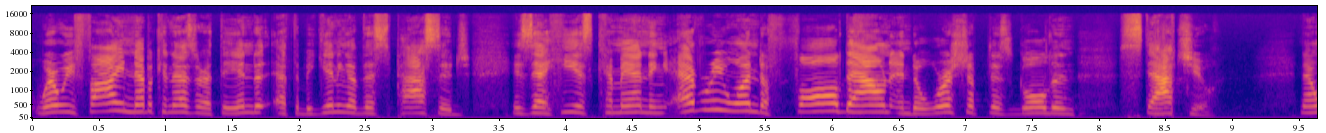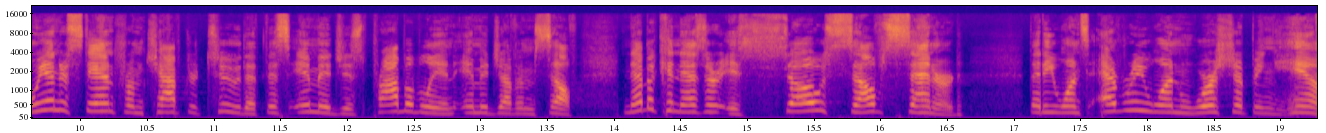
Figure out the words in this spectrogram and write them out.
where we find Nebuchadnezzar at the, end, at the beginning of this passage is that he is commanding everyone to fall down and to worship this golden statue. Now, we understand from chapter 2 that this image is probably an image of himself. Nebuchadnezzar is so self centered that he wants everyone worshiping him.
